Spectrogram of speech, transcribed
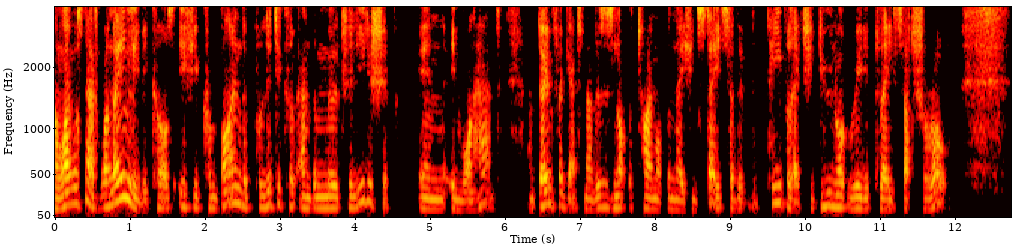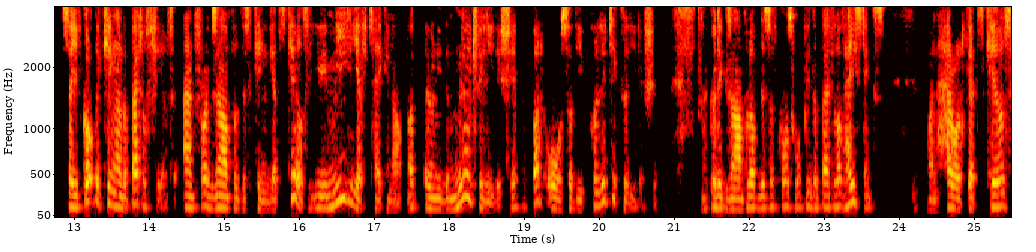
And why was that? Well, mainly because if you combine the political and the military leadership in, in one hand, and don't forget, now this is not the time of the nation state, so that the people actually do not really play such a role. So you've got the king on the battlefield, and for example, this king gets killed. You immediately have taken out not only the military leadership, but also the political leadership. A good example of this, of course, would be the Battle of Hastings. When Harold gets killed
